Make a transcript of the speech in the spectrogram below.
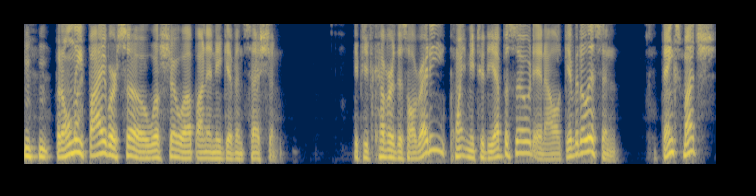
but only five or so will show up on any given session. If you've covered this already, point me to the episode and I'll give it a listen. Thanks much.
